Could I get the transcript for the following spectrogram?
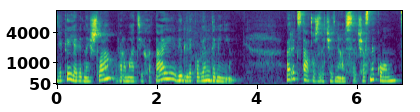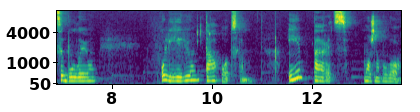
який я віднайшла в ароматі хатаї від de Minim. Перець також зачинявся часником, цибулею, олією та оцтом. І перець можна було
